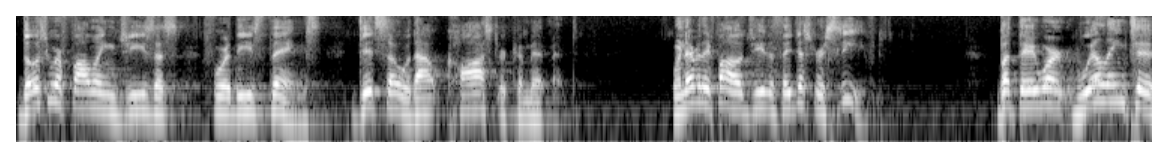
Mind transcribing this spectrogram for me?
Those who are following Jesus for these things did so without cost or commitment. Whenever they followed Jesus, they just received. But they weren't willing to,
